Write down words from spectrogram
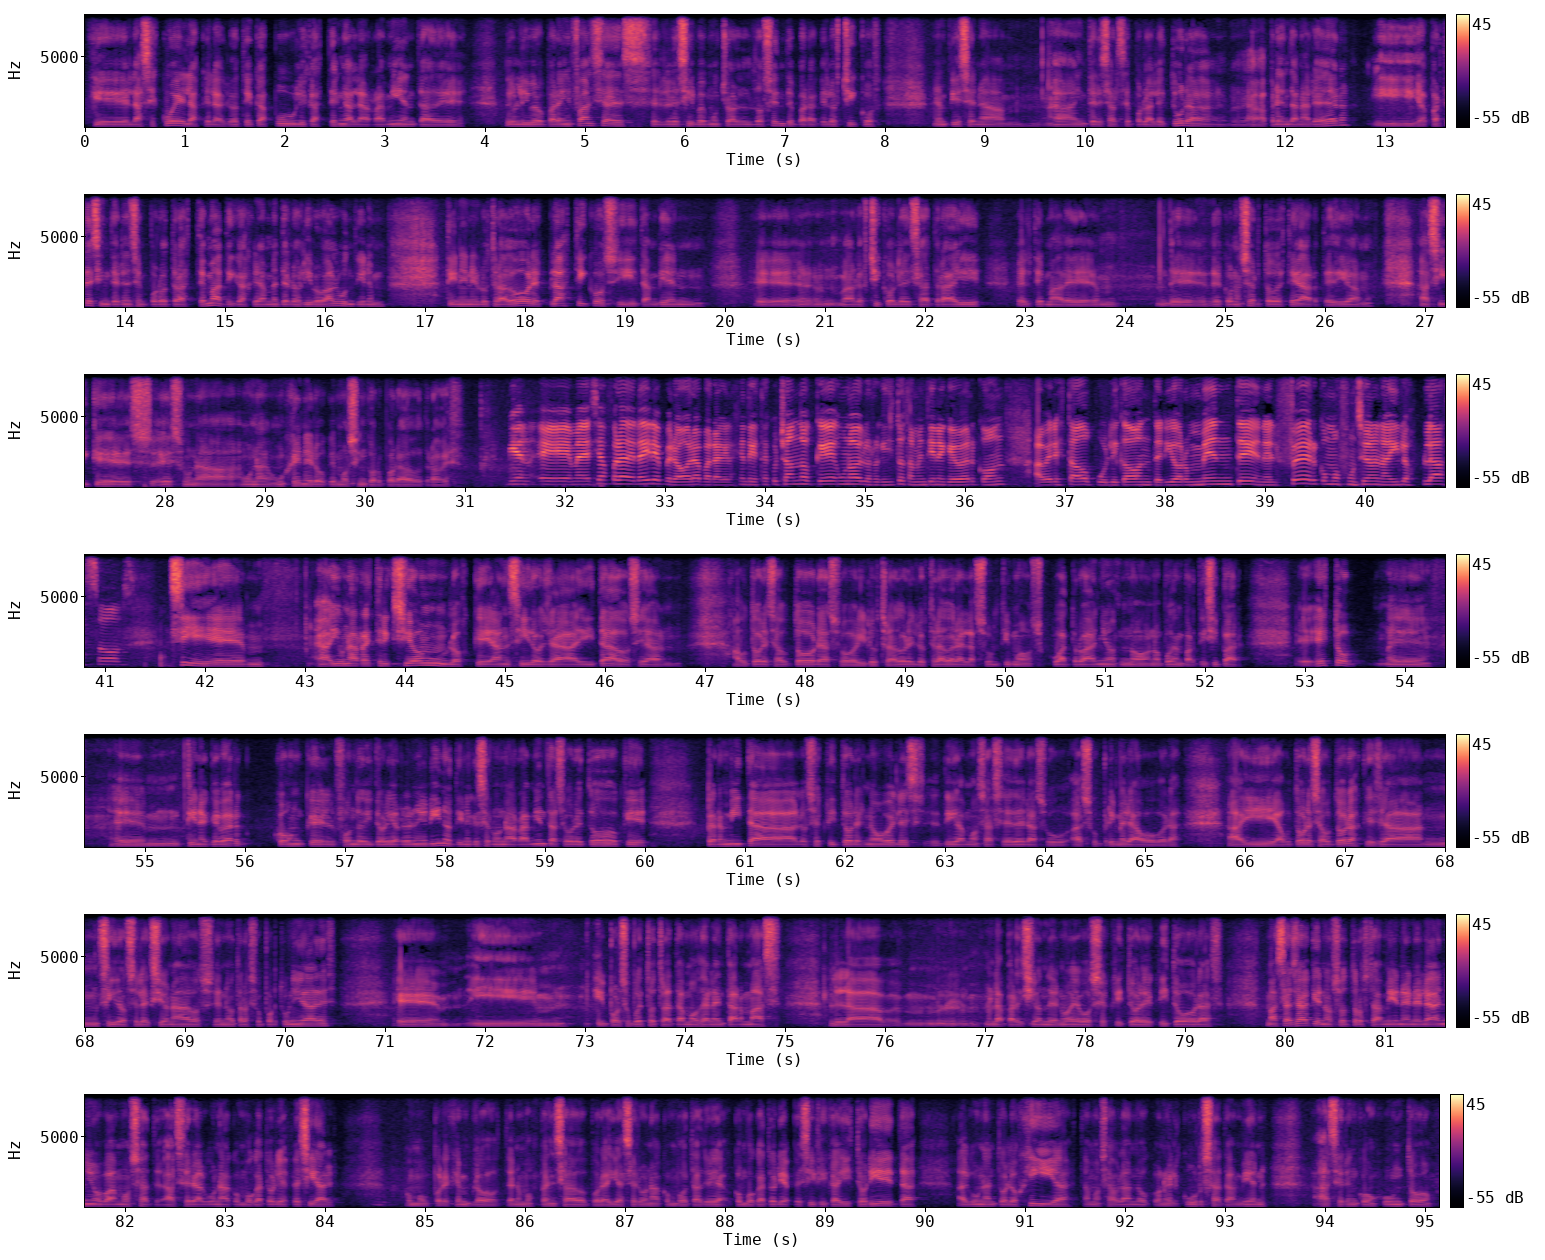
que las escuelas, que las bibliotecas públicas tengan la herramienta de, un libro para infancia es, le sirve mucho al docente para que los chicos empiecen a, interesarse por la lectura, aprendan a leer y aparte se interesen por otras temáticas. Generalmente los libros álbum tienen, tienen ilustradores, plásticos y también eh, a los chicos les atrae el tema de de, conocer todo este arte, digamos. Así que es, es una, un género que hemos incorporado otra vez. Bien, eh, me decía fuera del aire, pero ahora para que la gente que está escuchando, que uno de los requisitos también tiene que ver con haber estado publicado anteriormente en el FER, cómo funcionan ahí los plazos. Sí, eh, hay una restricción, los que han sido ya editados, sean autores, autoras o ilustradores, ilustradoras, en los últimos cuatro años no, no pueden participar. Eh, esto eh, eh, tiene que ver con que el Fondo Editorial Rionegrino tiene que ser una herramienta sobre todo que permita a los escritores noveles, eh, digamos, acceder a su, a su primera obra. Hay autores y autoras que ya han sido seleccionados en otras oportunidades eh, y, por supuesto tratamos de alentar más la, la aparición de nuevos escritores y escritoras, más allá que nosotros también en el año vamos a hacer alguna convocatoria especial como por ejemplo tenemos pensado por ahí hacer una convocatoria, convocatoria específica de historieta, alguna antología, estamos hablando con el Cursa también, hacer en conjunto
